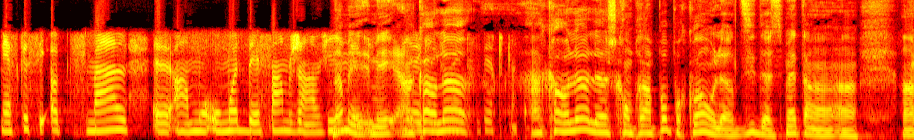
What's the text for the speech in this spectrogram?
Mais est-ce que c'est optimal en, au mois de décembre, janvier? Non, mais, mais encore là, encore là, là, je comprends pas pourquoi on leur dit de se mettre en, en, en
